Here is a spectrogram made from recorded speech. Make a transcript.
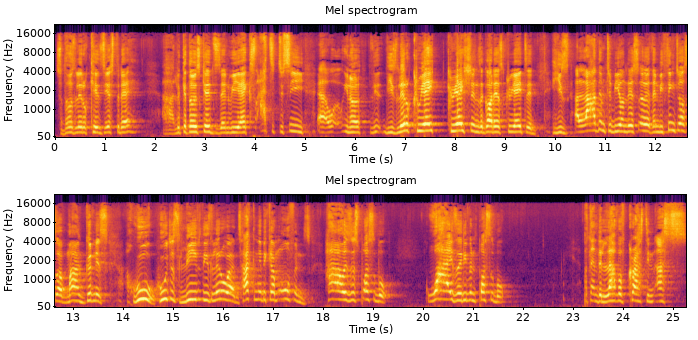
So, those little kids yesterday, uh, look at those kids, and we are excited to see, uh, you know, th- these little create- creations that God has created He's allowed them to be on this earth. And we think to ourselves, my goodness, who? Who just leaves these little ones? How can they become orphans? How is this possible? Why is it even possible? But then the love of Christ in us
